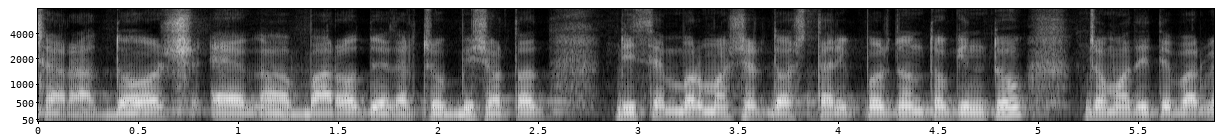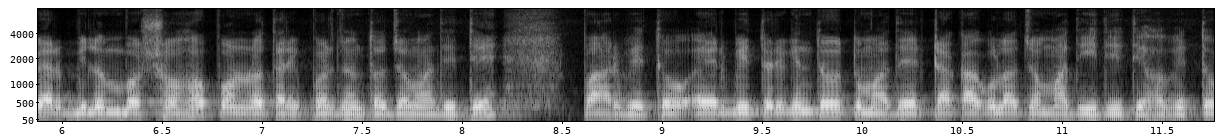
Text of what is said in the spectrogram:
ছাড়া দশ, এক বারো দু হাজার চব্বিশ, অর্থাৎ ডিসেম্বর মাসের দশ তারিখ পর্যন্ত কিন্তু জমা দিতে পারবে আর বিলম্ব সহ পনেরো তারিখ পর্যন্ত জমা দিতে পারবে। তো এর ভিতরে কিন্তু তোমাদের টাকাগুলো জমা দিয়ে দিতে হবে। তো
